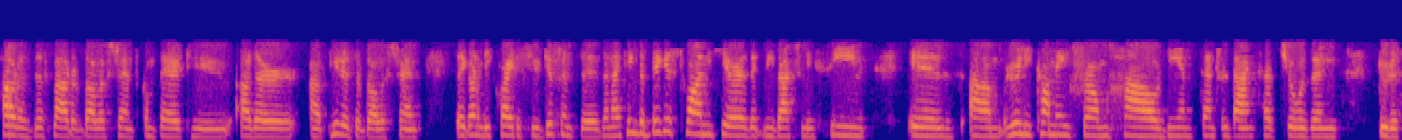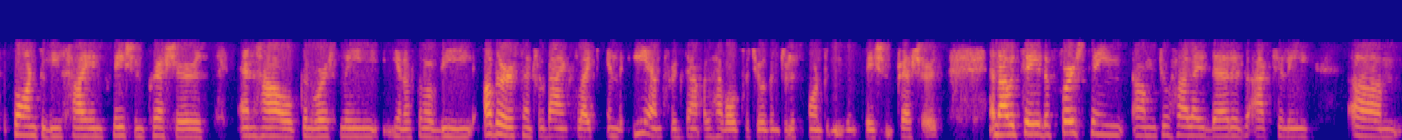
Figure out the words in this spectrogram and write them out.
how does this bout of dollar strength compare to other periods of dollar strength? there are going to be quite a few differences. And I think the biggest one here that we've actually seen is um, really coming from how DM central banks have chosen to respond to these high inflation pressures and how conversely, you know, some of the other central banks like in the EM, for example, have also chosen to respond to these inflation pressures. And I would say the first thing um, to highlight there is actually um,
